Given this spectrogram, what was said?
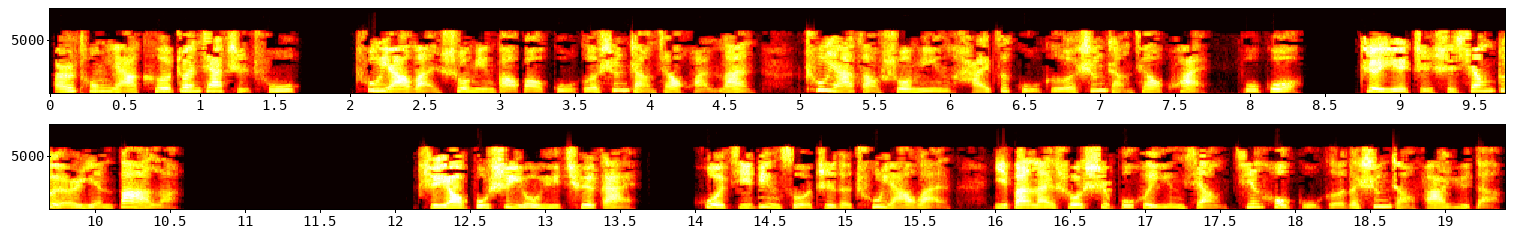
儿童牙科专家指出，出牙晚说明宝宝骨骼生长较缓慢，出牙早说明孩子骨骼生长较快。不过，这也只是相对而言罢了。只要不是由于缺钙或疾病所致的出牙晚，一般来说是不会影响今后骨骼的生长发育的。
